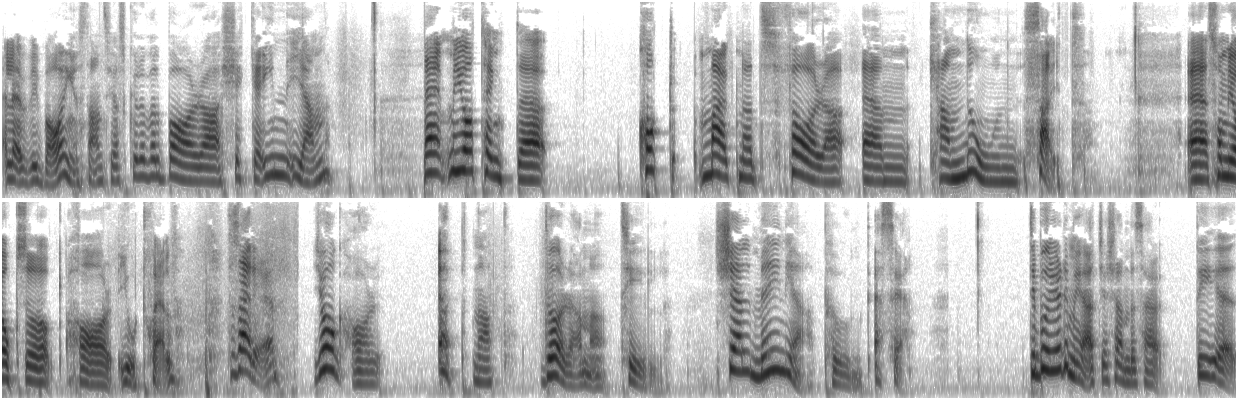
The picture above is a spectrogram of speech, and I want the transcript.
Eller vi var ingenstans. Jag skulle väl bara checka in igen. Nej, men jag tänkte kort marknadsföra en kanonsajt. Eh, som jag också har gjort själv. För så här är det. Jag har öppnat dörrarna till shellmania.se det började med att jag kände så här, det,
